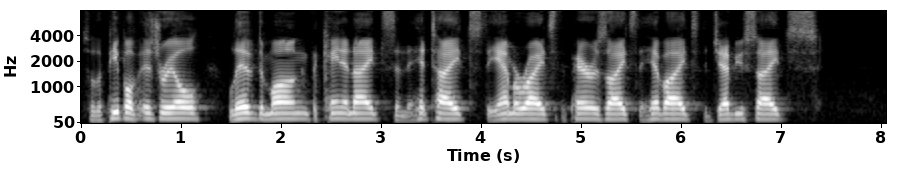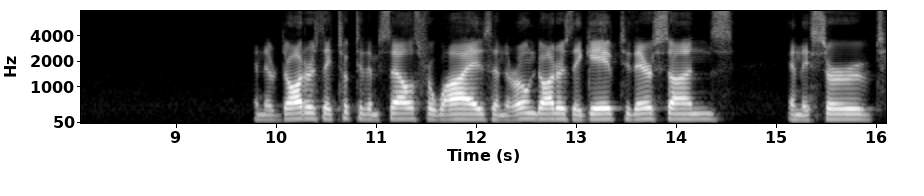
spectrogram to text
So the people of Israel lived among the Canaanites and the Hittites, the Amorites, the Perizzites, the Hivites, the Jebusites. And their daughters they took to themselves for wives, and their own daughters they gave to their sons, and they served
